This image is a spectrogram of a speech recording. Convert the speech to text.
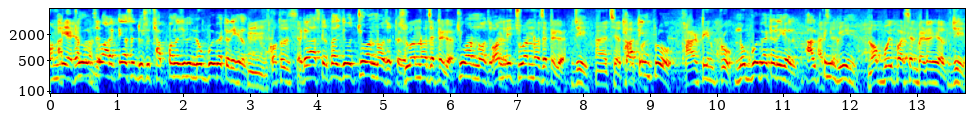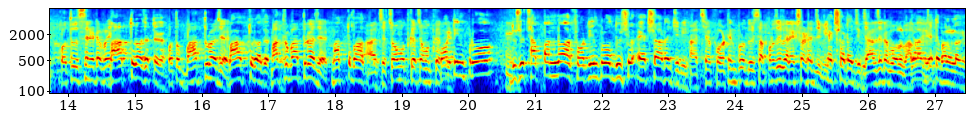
অনলি একান্ন টুয়েলভ হাজার। প্রো আরেকটি আছে দুশো ছাপ্পান্ন জিবি নব্বই ব্যাটারি হেলথ হুম কত দিচ্ছেন এটার আজকের প্রাইস দিব চুয়ান্ন হাজার টাকা। চুয়ান্ন হাজার টাকা? চুয়ান্ন হাজার অনলি চুয়ান্ন হাজার টাকা? জি। আচ্ছা 13 Pro। থার্টিন প্রো নব্বই ব্যাটারি হেলথ আলপিন গ্রিন নব্বই পার্সেন্ট ব্যাটারি হেলথ জি। কত দিচ্ছেন এটা ভাই? বাহাত্তর হাজার টাকা। কত? বাহাত্তর হাজার? বাহাত্তর হাজার। মাত্র বাহাত্তর হাজার? মাত্র বাহাত্তর। আচ্ছা চমৎকার চমৎকার। rate। ফোরটিন প্রো দুশো ছাপ্পান্ন আর ফোরটিন প্রো দুশো একশো আঠাশ জিবি। আচ্ছা ফোরটিন প্রো দুশো ছাপ্পান্ন জিবি আর একশো আঠাশ জিবি। একশো আঠাশ জিবি। যার যেটা বল ভালো যার যেটা ভালো লাগে।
